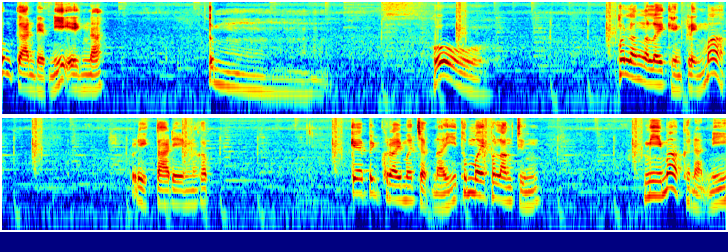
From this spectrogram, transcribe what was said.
ต้องการแบบนี้เองนะตึมโอ้พลังอะไรแข็งแกร่งมากเปลกตาแดงนะครับ แกเป็นใครมาจากไหนทำไมพลังถึงมีมากขนาดนี้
